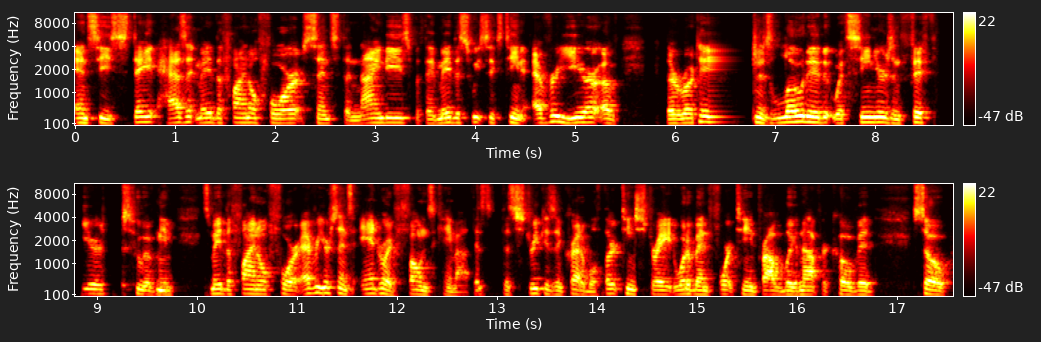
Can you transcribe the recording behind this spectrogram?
NC State hasn't made the Final Four since the 90s, but they've made the Sweet 16 every year of their rotation is loaded with seniors and fifth years who have made, the Final Four every year since Android phones came out. This the streak is incredible. 13 straight would have been 14 probably if not for COVID. So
